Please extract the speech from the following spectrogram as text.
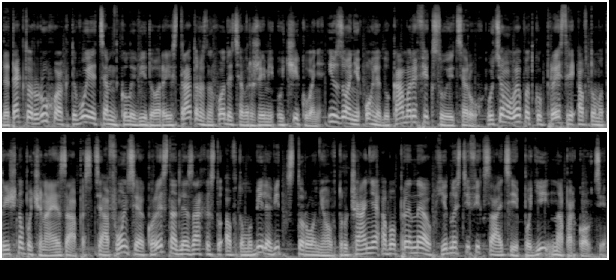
Детектор руху активується, коли відеореєстратор знаходиться в режимі очікування, і в зоні огляду камери фіксується рух. У цьому випадку пристрій автоматично починає запис. Ця функція корисна для захисту автомобіля від стороннього втручання або при необхідності фіксації подій на парковці.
